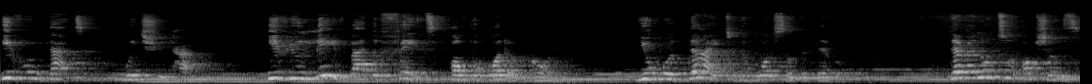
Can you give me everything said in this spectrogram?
even that which you have. If you live by the faith of the word of God, you will die to the works of the devil. There are no two options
